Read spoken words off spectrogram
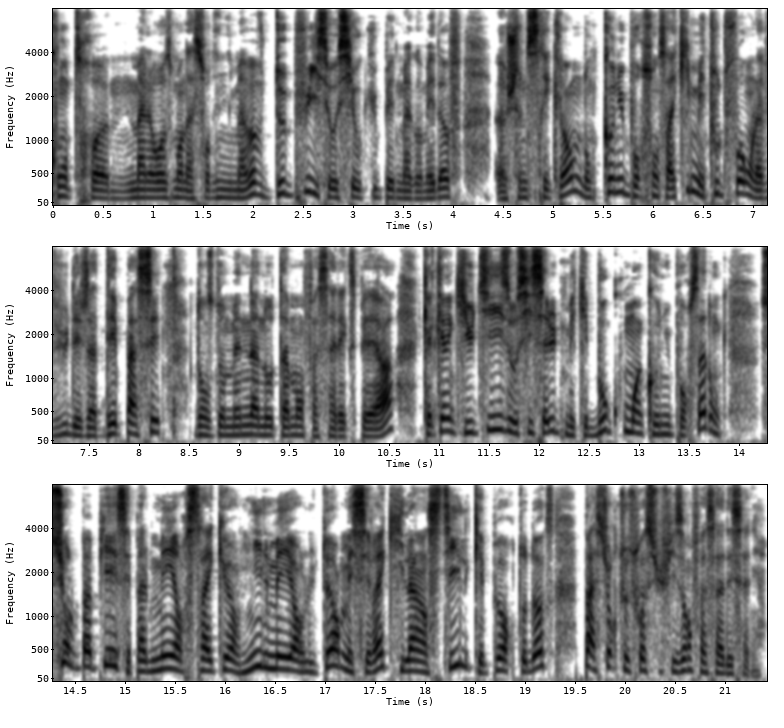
contre euh, malheureusement Nassourdine Imavov. Depuis, il s'est aussi occupé de Magomedov, euh, Sean Strickland, donc connu pour son striking, mais toutefois, on l'a vu déjà dépassé dans ce domaine-là, notamment face à Alex Pereira. Quelqu'un qui utilise aussi sa lutte, mais qui est beaucoup moins connu pour ça. Donc, sur le papier, c'est pas le meilleur striker ni le meilleur lutteur, mais c'est vrai qu'il a un style qui est peu orthodoxe. Pas sûr que ce soit suffisant face à Adesanya.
